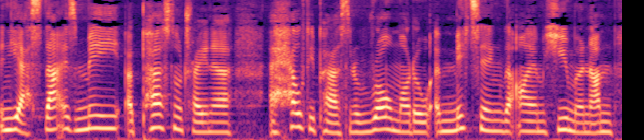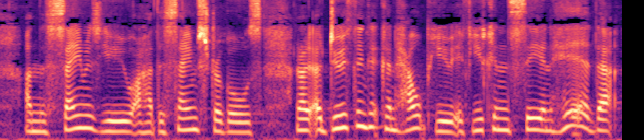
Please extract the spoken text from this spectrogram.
And yes, that is me, a personal trainer, a healthy person, a role model, admitting that I am human. I'm, I'm the same as you. I have the same struggles. And I, I do think it can help you if you can see and hear that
